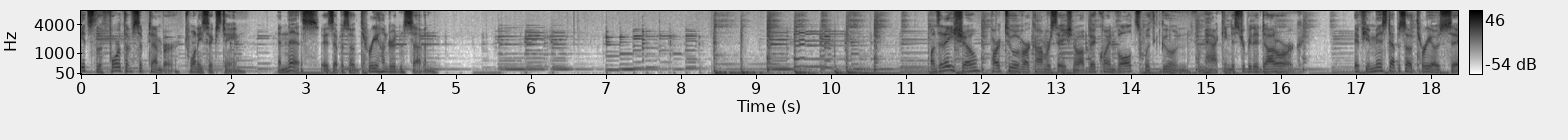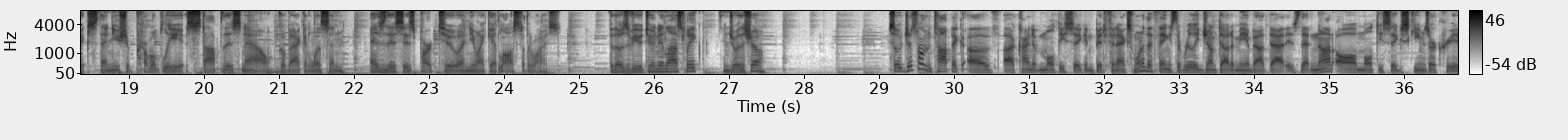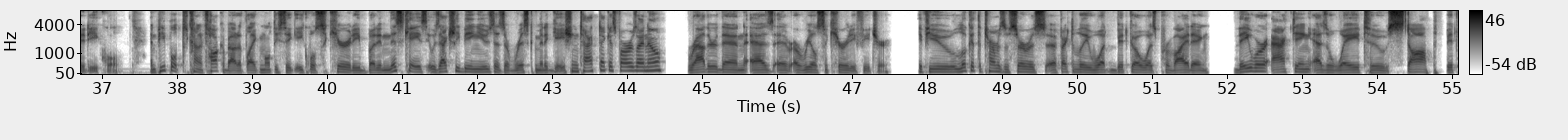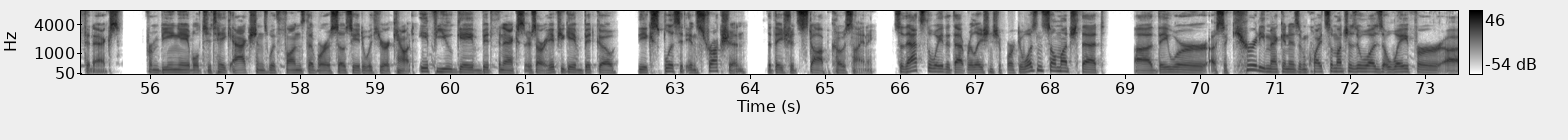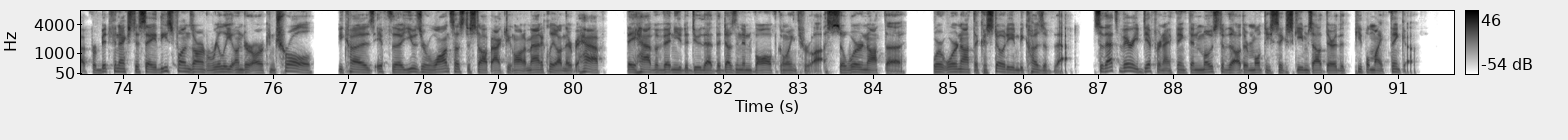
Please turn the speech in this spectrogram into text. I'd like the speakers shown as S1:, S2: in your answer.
S1: It's the 4th of September, 2016, and this is episode 307. On today's show, part two of our conversation about Bitcoin vaults with Gün from hackingdistributed.org. If you missed episode 306, then you should probably stop this now, go back and listen, as this is part two and you might get lost otherwise. For those of you who tuned in last week, enjoy the show. So, just on the topic of uh, kind of multisig and Bitfinex, one of the things that really jumped out at me about that is that not all multisig schemes are created equal. And people kind of talk about it like multisig equals security, but in this case, it was actually being used as a risk mitigation tactic, as far as I know, rather than as a, a real security feature. If you look at the terms of service, effectively what BitGo was providing, they were acting as a way to stop Bitfinex from being able to take actions with funds that were associated with your account if you gave Bitfinex, or sorry, if you gave BitGo the explicit instruction that they should stop co-signing. So that's the way that that relationship worked. It wasn't so much that uh, they were a security mechanism quite so much as it was a way for uh, for Bitfinex to say these funds aren't really under our control because if the user wants us to stop acting automatically on their behalf, they have a venue to do that that doesn't involve going through us. So we're not the we're, we're not the custodian because of that. So that's very different, I think, than most of the other multi sig schemes out there that people might think of.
